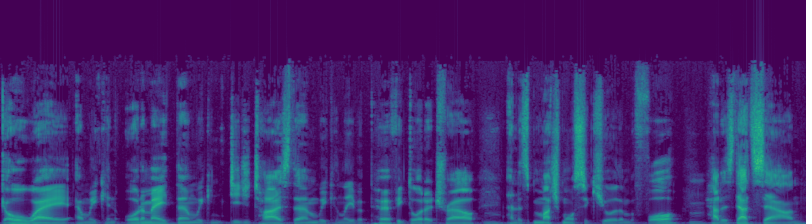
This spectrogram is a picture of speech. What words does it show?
go away and we can automate them, we can digitize them, we can leave a perfect audit trail, and it's much more secure than before. Mm. How does that sound?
